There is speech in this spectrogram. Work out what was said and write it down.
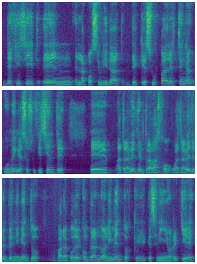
déficit en, la posibilidad de que sus padres tengan unos ingresos suficientes eh, a través del trabajo o a través del emprendimiento para poder comprar los alimentos que, ese niño requiere.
